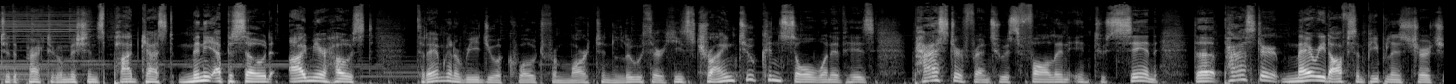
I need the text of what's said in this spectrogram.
to the Practical Missions Podcast mini episode. I'm your host, Today I'm going to read you a quote from Martin Luther. He's trying to console one of his pastor friends who has fallen into sin. The pastor married off some people in his church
